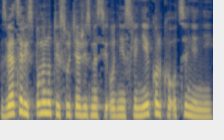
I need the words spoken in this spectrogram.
Z viacerých spomenutých súťaží sme si odniesli niekoľko ocenení,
